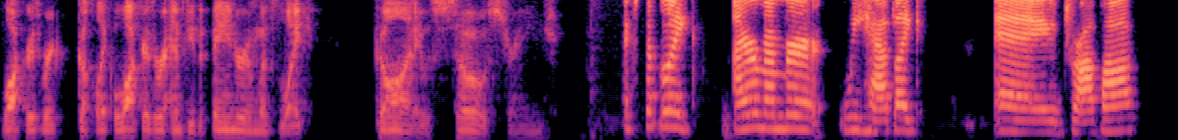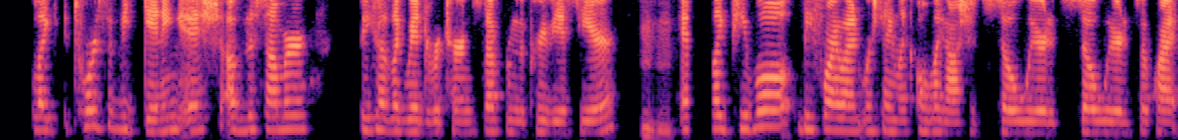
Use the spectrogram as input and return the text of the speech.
Lockers were go- like lockers were empty. The band room was like gone. It was so strange. Except like I remember we had like a drop off like towards the beginning ish of the summer because like we had to return stuff from the previous year. hmm And like people before I went were saying like, "Oh my gosh, it's so weird. It's so weird. It's so quiet."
